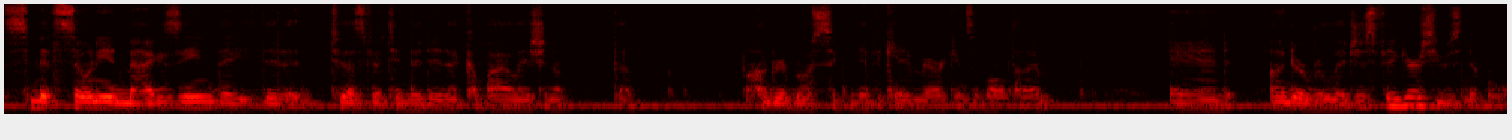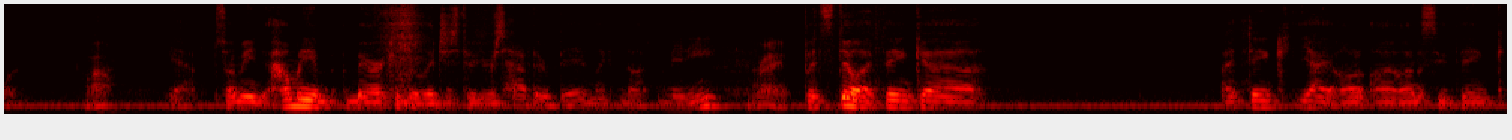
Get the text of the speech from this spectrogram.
Smithsonian Magazine they did in 2015 they did a compilation of the 100 most significant Americans of all time, and under religious figures he was number one. Wow. Yeah. So I mean, how many American religious figures have there been? Like not many right. but still, I think, uh, I think, yeah, I, I honestly think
